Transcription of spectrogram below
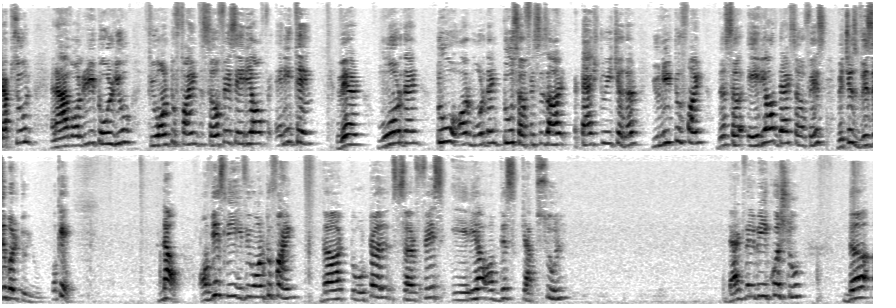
capsule and I have already told you if you want to find the surface area of anything where more than two or more than two surfaces are attached to each other you need to find the area of that surface which is visible to you okay? Now obviously if you want to find the total surface area of this capsule that will be equals to the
